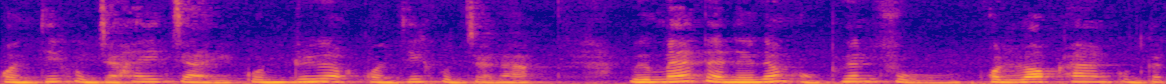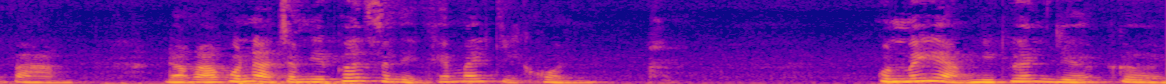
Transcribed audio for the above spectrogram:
คนที่คุณจะให้ใจ คุณเลือกคนที่คุณจะรัก หรือแม้แต่ในเรื่องของเพื่อนฝูง คนรอบข้างคุณก็ตามนะคะ คุณอาจจะมีเพื่อนสนิทแค่ไม่กี่คน คุณไม่อยากมีเพื่อนเยอะเกิน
